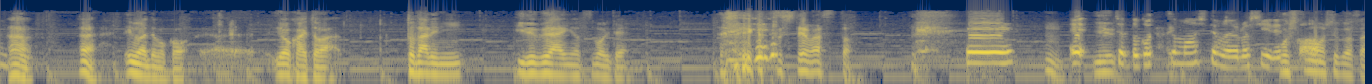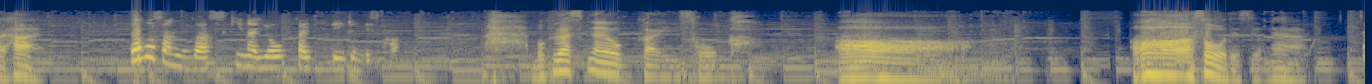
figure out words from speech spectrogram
うん。うん。今でもこう、えー妖怪とは、隣にいるぐらいのつもりで、生活してますと。えうん。えちょっとご質問してもよろしいですか？ご質問してください。はい。ザボさんが好きな妖怪っているんですか？はあ僕が好きな妖怪、そうか。ああ。ああ、そうですよね。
